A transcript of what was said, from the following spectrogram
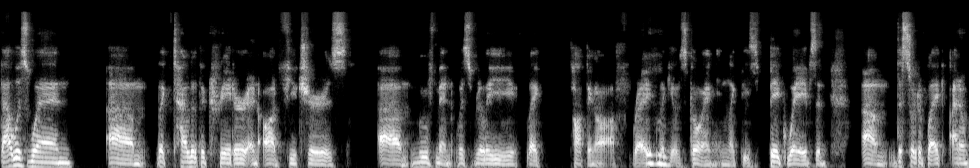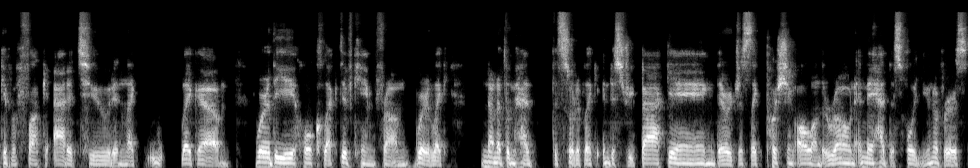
that was when um like Tyler the Creator and Odd Futures um movement was really like popping off, right? Like mhm, it was going in like these big waves and um the sort of like I don't give a fuck attitude and like like um where the whole collective came from, where like none of them had this sort of like industry backing. They were just like pushing all on their own and they had this whole universe.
